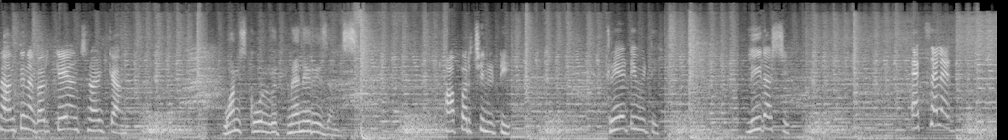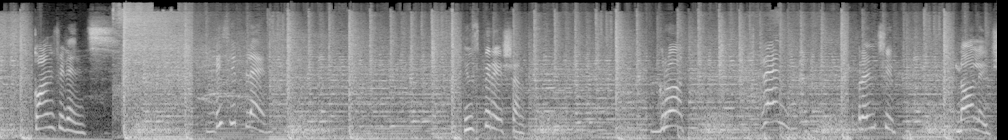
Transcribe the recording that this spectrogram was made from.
Shantinagar ಕೆ Hanchinal camp one school with many reasons opportunity, creativity, leadership, excellence, confidence, discipline, inspiration, growth, strength, friendship, knowledge,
